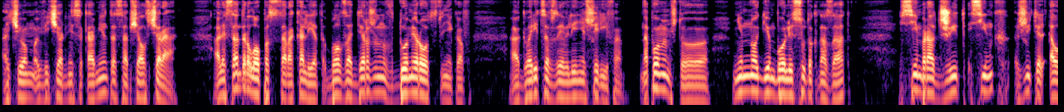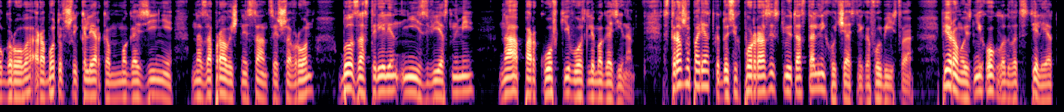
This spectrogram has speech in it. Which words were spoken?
о чем вечерний Сакраменто сообщал вчера. Александр Лопес, 40 лет, был задержан в доме родственников – а, говорится в заявлении шерифа. Напомним, что немногим более суток назад Симраджит Сингх, житель Элгрова, работавший клерком в магазине на заправочной станции «Шеврон», был застрелен неизвестными на парковке возле магазина. Стражи порядка до сих пор разыскивают остальных участников убийства. Первому из них около 20 лет,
